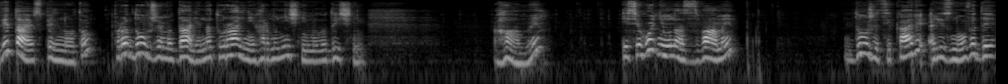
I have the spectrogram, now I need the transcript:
Вітаю спільноту! Продовжуємо далі натуральні, гармонічні, мелодичні гами. І сьогодні у нас з вами дуже цікаві різновиди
